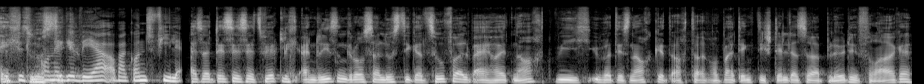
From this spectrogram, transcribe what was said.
echt das ist lustig. ohne Gewehr, aber ganz viele. Also das ist jetzt wirklich ein riesengroßer, lustiger Zufall, weil heute Nacht, wie ich über das nachgedacht habe, habe ich gedacht, ich stelle da so eine blöde Frage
